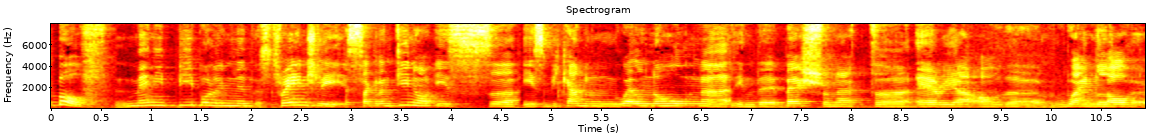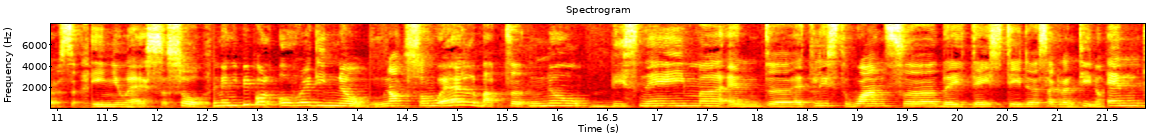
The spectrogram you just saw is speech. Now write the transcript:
Both. Many people in strangely Sagrantino is uh, is becoming well known uh, in the passionate uh, area of the wine lovers in US. So many people already know, not so well, but uh, know this name uh, and uh, at least once they tasted Sagrantino. And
